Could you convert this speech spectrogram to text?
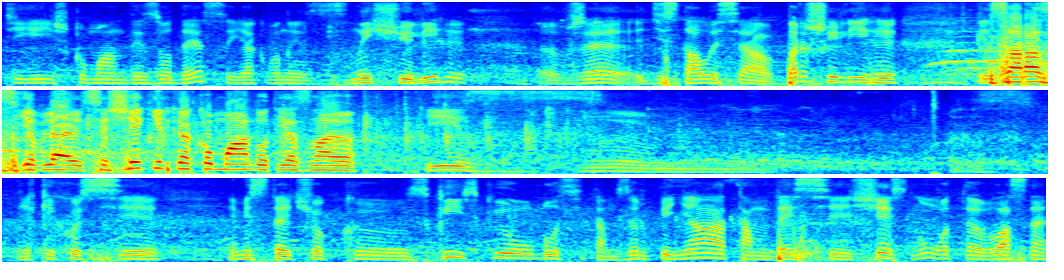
тієї ж команди з Одеси, як вони з нижчої ліги е, вже дісталися в першої ліги. І зараз з'являються ще кілька команд. От я знаю, із ем, з якихось е, містечок е, з Київської області, там з там десь е, щось. Ну, от, е, власне,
